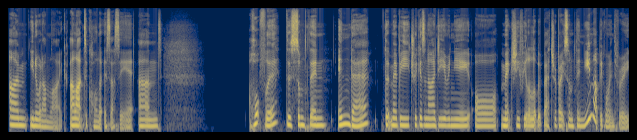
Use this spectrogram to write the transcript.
I'm, you know what I'm like. I like to call it as I see it. And hopefully, there's something in there that maybe triggers an idea in you or makes you feel a little bit better about something you might be going through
